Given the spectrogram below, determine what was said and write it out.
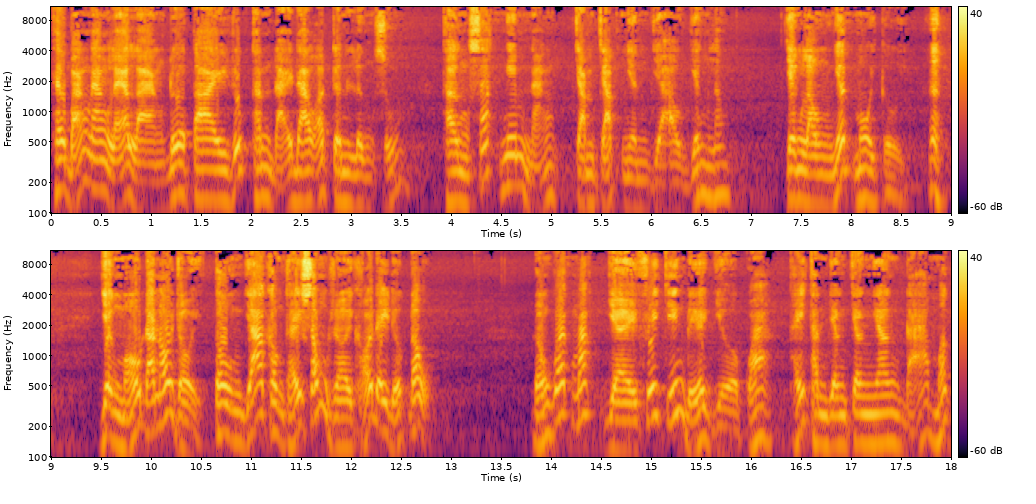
theo bản năng lẹ làng đưa tay rút thanh đại đao ở trên lưng xuống, thần sắc nghiêm nặng chăm chập nhìn vào Dân Long. Dân lòng nhếch môi cười. Dân mổ đã nói rồi, tôn giá không thể sống rời khỏi đây được đâu. Đoạn quát mắt về phía chiến địa vừa qua, thấy thanh dân chân nhân đã mất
